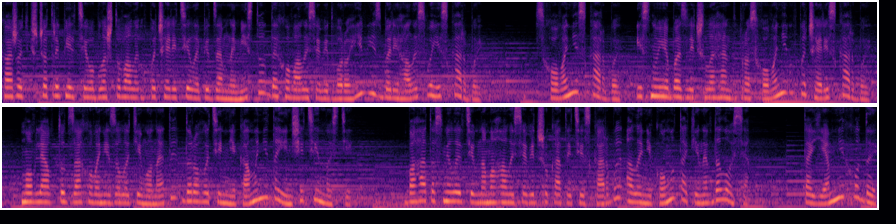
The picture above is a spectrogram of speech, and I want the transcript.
Кажуть, що трипільці облаштували в печері ціле підземне місто, де ховалися від ворогів і зберігали свої скарби. Сховані скарби. Існує безліч легенд про сховані в печері скарби. Мовляв, тут заховані золоті монети, дорогоцінні камені та інші цінності. Багато сміливців намагалися відшукати ці скарби, але нікому так і не вдалося. Таємні ходи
